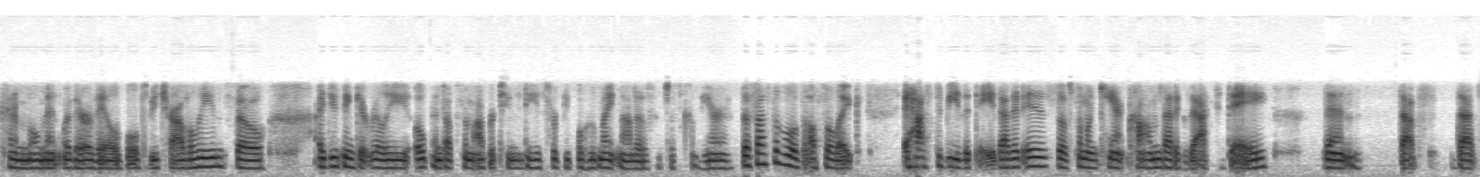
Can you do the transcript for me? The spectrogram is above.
kind of moment where they're available to be traveling. So I do think it really opened up some opportunities for people who might not have just come here. The festival is also like it has to be the day that it is. So if someone can't come that exact day, then that's that's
